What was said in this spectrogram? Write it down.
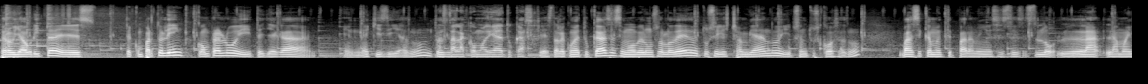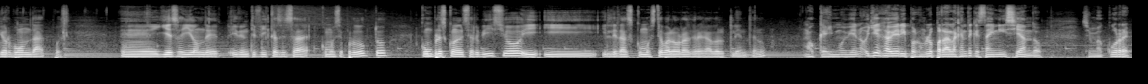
Pero ya ahorita es, te comparto el link, cómpralo y te llega en X días, ¿no? Entonces, hasta la comodidad de tu casa. Sí, hasta la comodidad de tu casa, sin mover un solo dedo, y tú sigues chambeando y pues en tus cosas, ¿no? Básicamente para mí es, es, lo, la, la, mayor bondad, pues. Eh, y es ahí donde identificas esa, como ese producto, cumples con el servicio y, y, le das como este valor agregado al cliente, ¿no? Ok, muy bien. Oye Javier, y por ejemplo para la gente que está iniciando, se me ocurre,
